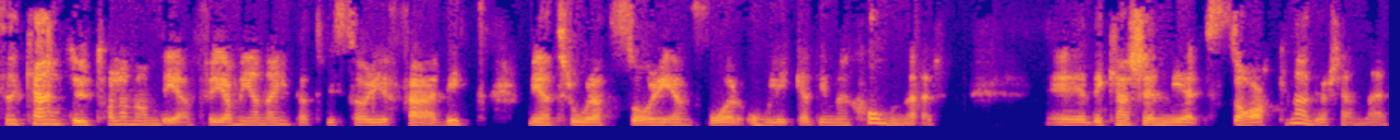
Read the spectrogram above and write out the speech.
Så kan jag inte uttala mig om det, för jag menar inte att vi sörjer färdigt. Men jag tror att sorgen får olika dimensioner. Eh, det kanske är en mer saknad jag känner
